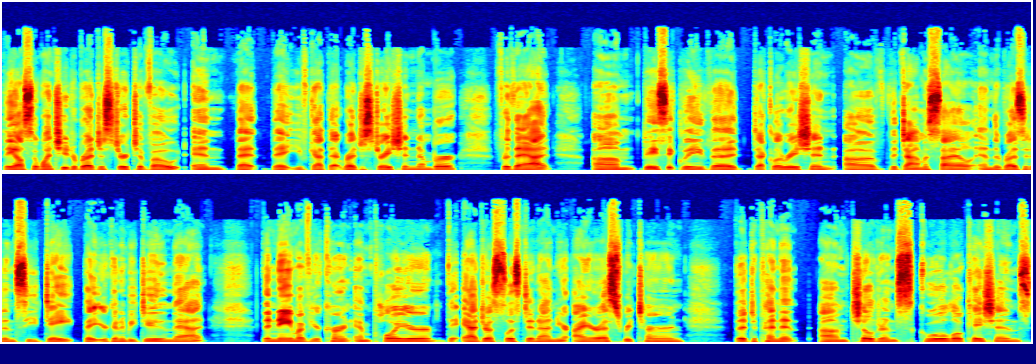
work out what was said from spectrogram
They also want you to register to vote and that, that you've got that registration number for that. Um, basically, the declaration of the domicile and the residency date that you're going to be doing that, the name of your current employer, the address listed on your IRS return, the dependent um, children's school locations,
